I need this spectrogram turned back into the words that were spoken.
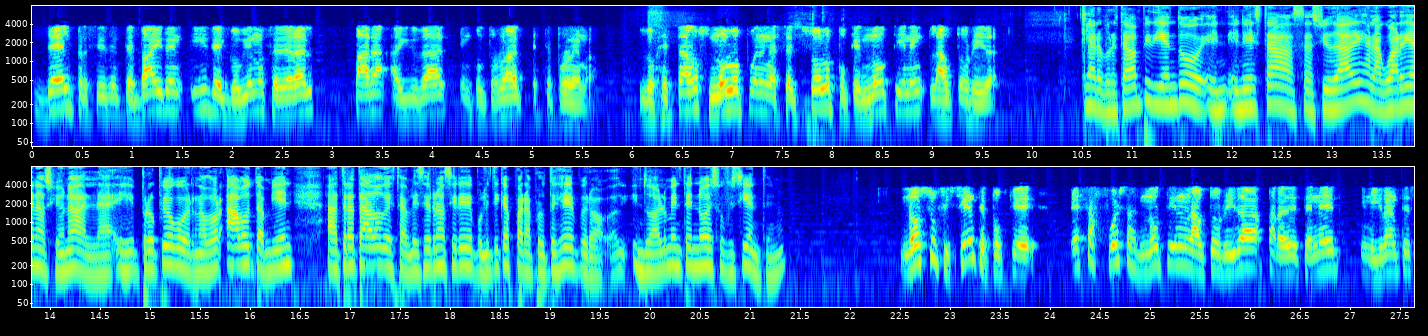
del presidente Biden y del gobierno federal para ayudar en controlar este problema los estados no lo pueden hacer solo porque no tienen la autoridad. Claro, pero estaban pidiendo en, estas ciudades a la Guardia Nacional. el propio gobernador Abbott también ha tratado de establecer una serie de políticas para proteger, pero eh, indudablemente no es suficiente, ¿no? No es suficiente porque esas fuerzas no tienen la autoridad para detener inmigrantes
